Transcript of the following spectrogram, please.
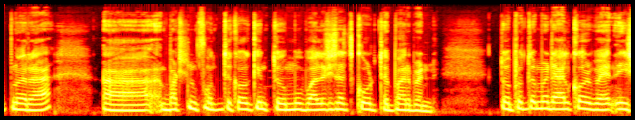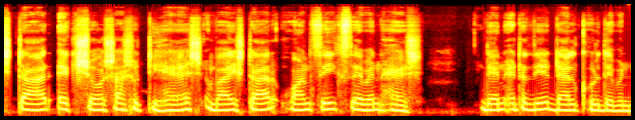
আপনারা বাটন ফোন থেকেও কিন্তু মোবাইল রিচার্জ করতে পারবেন। তো প্রথমে ডায়াল করবেন স্টার একশো সাতষট্টি হ্যাশ বা star one six seven hash then এটা দিয়ে ডায়াল করে দেবেন।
